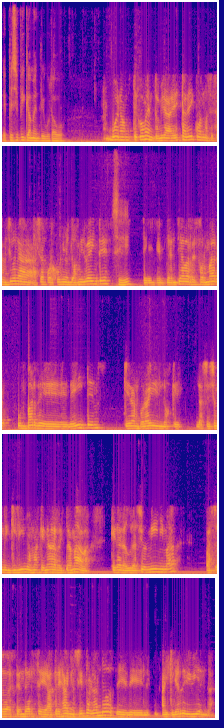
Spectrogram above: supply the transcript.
específicamente, Gustavo. Bueno, te comento, mira, esta ley cuando se sanciona allá por junio del 2020, sí. se planteaba reformar un par de, ítems que eran por ahí los que la asociación de inquilinos más que nada reclamaba, que era la duración mínima, pasó a extenderse a tres años, siempre hablando de, alquiler de vivienda.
